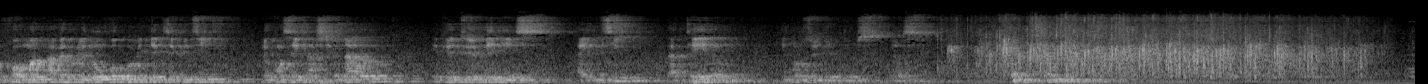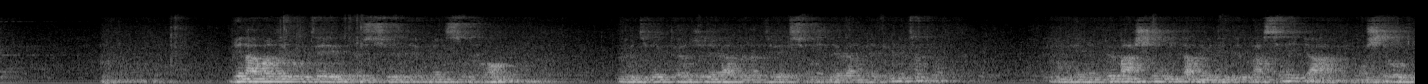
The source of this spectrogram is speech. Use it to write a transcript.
en formant avec le nouveau comité exécutif le Conseil national et que Dieu bénisse Haïti, la terre qui nous unit tous. Merci. Bien avant d'écouter M. Emmanuel Souffrant, le directeur général de la direction générale des cultes, nous avons deux machines qui ont été déplacées. Il y a mon Cherokee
